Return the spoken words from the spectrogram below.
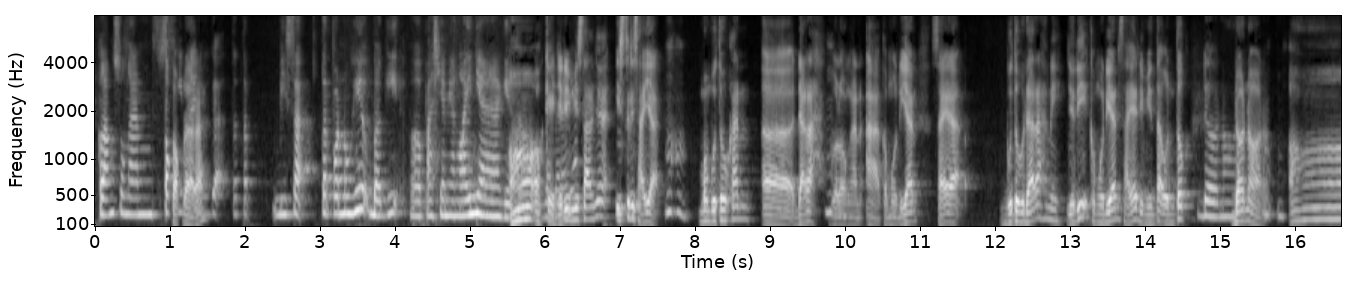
kelangsungan stok, Stok kita darah. juga tetap bisa terpenuhi bagi eh, pasien yang lainnya gitu. Oh, oke. Jadi Gambarannya- misalnya istri saya Mm-mm. membutuhkan eh, darah Hmm. golongan A, kemudian saya butuh darah nih. Jadi kemudian saya diminta untuk donor. donor. Oh,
